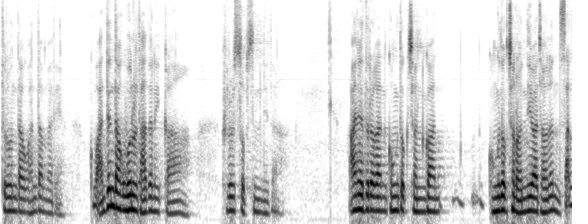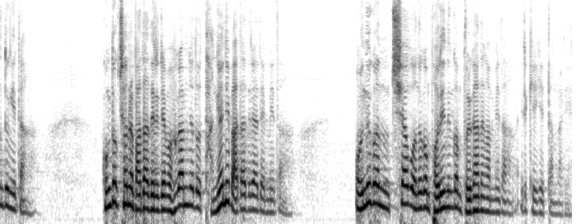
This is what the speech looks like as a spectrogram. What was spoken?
들어온다고 한단 말이에요. 그럼 안 된다고 문을 닫으니까 그럴 수 없습니다. 안에 들어간 공덕천과 공덕천 언니와 저는 쌍둥이다 공덕천을 받아들이려면 흑암료도 당연히 받아들여야 됩니다. 어느 건 취하고 어느 건 버리는 건 불가능합니다. 이렇게 얘기했단 말이에요.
